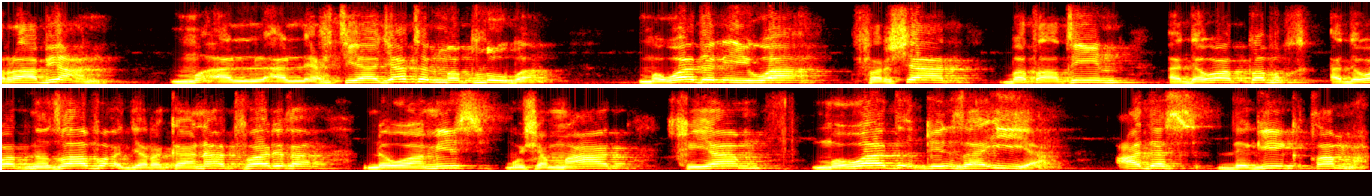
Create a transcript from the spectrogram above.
رابعا الاحتياجات المطلوبة مواد الإيواء فرشات بطاطين أدوات طبخ أدوات نظافة جركانات فارغة نواميس مشمعات خيام مواد غذائية عدس دقيق قمح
